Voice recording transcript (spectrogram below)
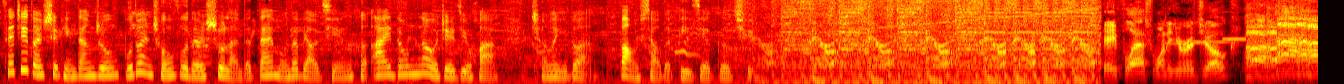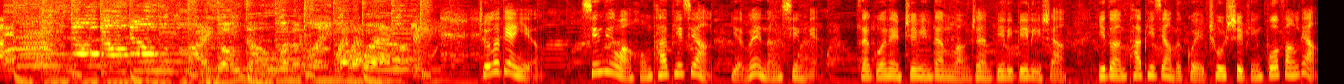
在这段视频当中，不断重复的树懒的呆萌的表情和 “I don't know” 这句话，成了一段爆笑的地接歌曲。Zero, zero, zero, Hey Flash, want to hear a joke? I don't know what to play. Well, well. 除了电影，新晋网红 Papi 酱也未能幸免。在国内知名弹幕网站哔哩哔哩上，一段 Papi 酱的鬼畜视频播放量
